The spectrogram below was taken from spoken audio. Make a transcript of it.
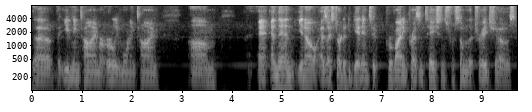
the the evening time or early morning time, um, and, and then you know, as I started to get into providing presentations for some of the trade shows,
